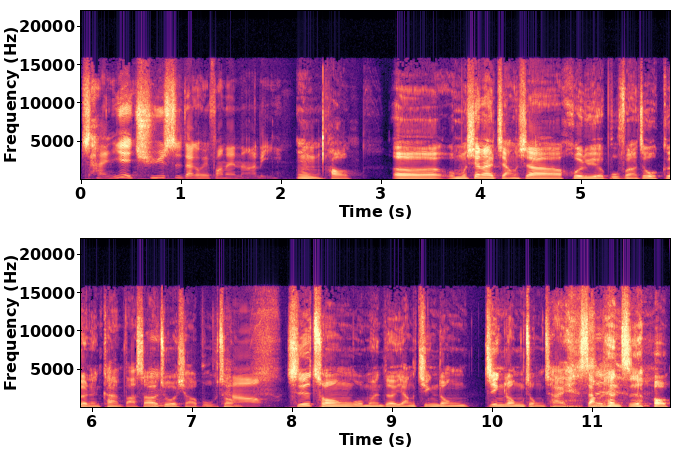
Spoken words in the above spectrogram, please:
产业趋势大概会放在哪里？嗯，好。呃，我们先来讲一下汇率的部分啊，这我个人看法，稍微做个小补充。嗯、好，其实从我们的杨金龙金融总裁 上任之后，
